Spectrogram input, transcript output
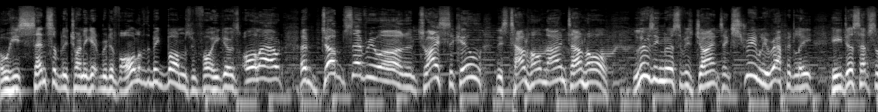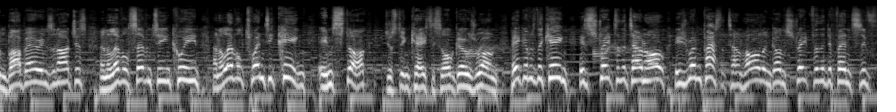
Oh, he's sensibly trying to get rid of all of the big bombs before he goes all out and dumps everyone and tries to kill this Town Hall 9 Town Hall. Losing most of his giants extremely rapidly, he does have some barbarians and archers and a level 17 queen and a level 20 king in stock just in case this all goes wrong. Here comes the king, he's straight to the Town Hall, he's run past the Town Hall and gone straight for the defensive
